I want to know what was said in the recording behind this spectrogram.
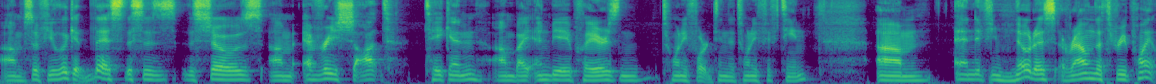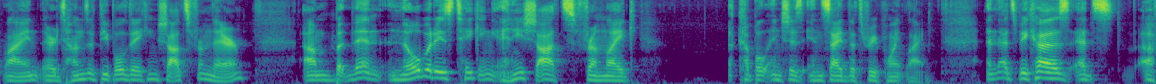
Um, so if you look at this, this is this shows um, every shot taken um, by NBA players in 2014 to 2015. Um, and if you notice around the three point line, there are tons of people taking shots from there. Um, but then nobody's taking any shots from like a couple inches inside the three point line. And that's because it's a,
